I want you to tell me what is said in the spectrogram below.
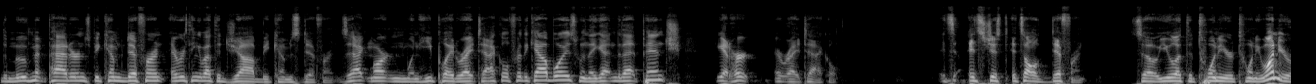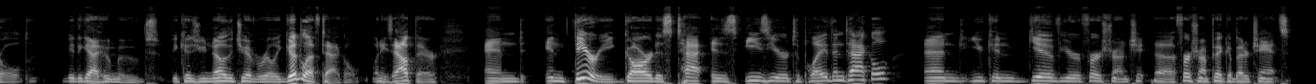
the movement patterns become different. Everything about the job becomes different. Zack Martin, when he played right tackle for the Cowboys, when they got into that pinch, he got hurt at right tackle. It's it's just it's all different. So you let the 20 or 21 year old be the guy who moves because you know that you have a really good left tackle when he's out there. And in theory, guard is ta- is easier to play than tackle, and you can give your first round ch- uh, first round pick a better chance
